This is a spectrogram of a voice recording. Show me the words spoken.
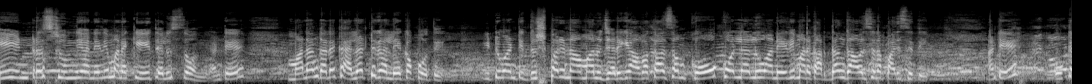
ఏ ఇంట్రెస్ట్ ఉంది అనేది మనకి తెలుస్తోంది. అంటే మనం గనక అలర్ట్గా లేకపోతే ఇటువంటి దుష్పరిణామాలు జరిగే అవకాశం కోకొల్లలు అనేది మనకు అర్థం కావాల్సిన పరిస్థితి. అంటే ఒక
